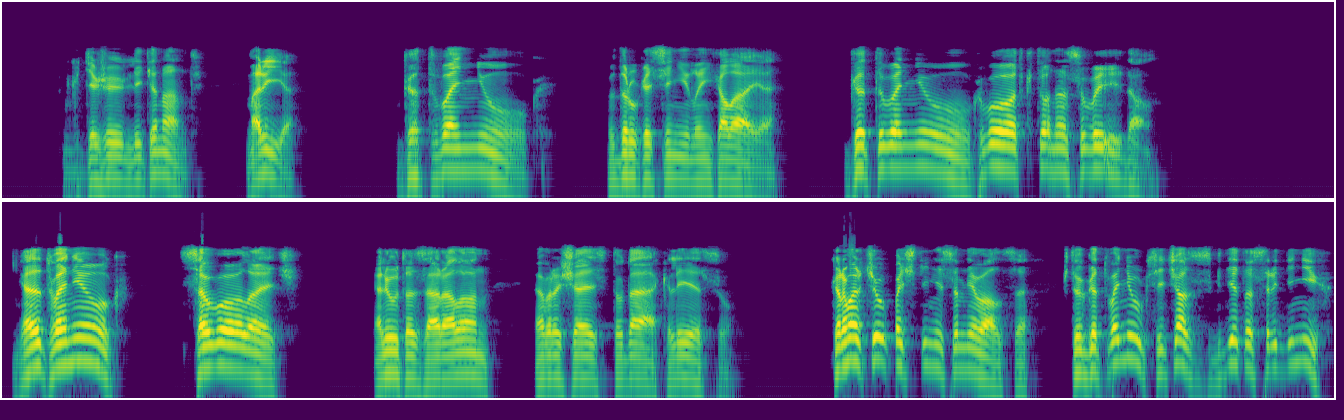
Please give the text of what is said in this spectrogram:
— Где же лейтенант? Мария? — Готванюк! — вдруг осенило Николая. — Готванюк! Вот кто нас выдал! — Готванюк! Сволочь! — люто заорал он, обращаясь туда, к лесу. Крамарчук почти не сомневался, что Готванюк сейчас где-то среди них,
